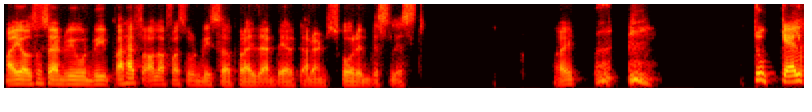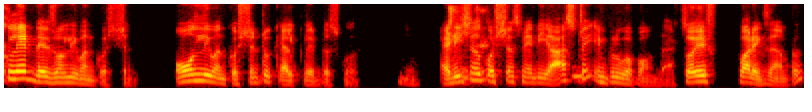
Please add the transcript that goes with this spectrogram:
I also said we would be, perhaps all of us would be surprised at their current score in this list. Right? to calculate, there is only one question. Only one question to calculate the score. Additional questions may be asked to improve upon that. So if, for example,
